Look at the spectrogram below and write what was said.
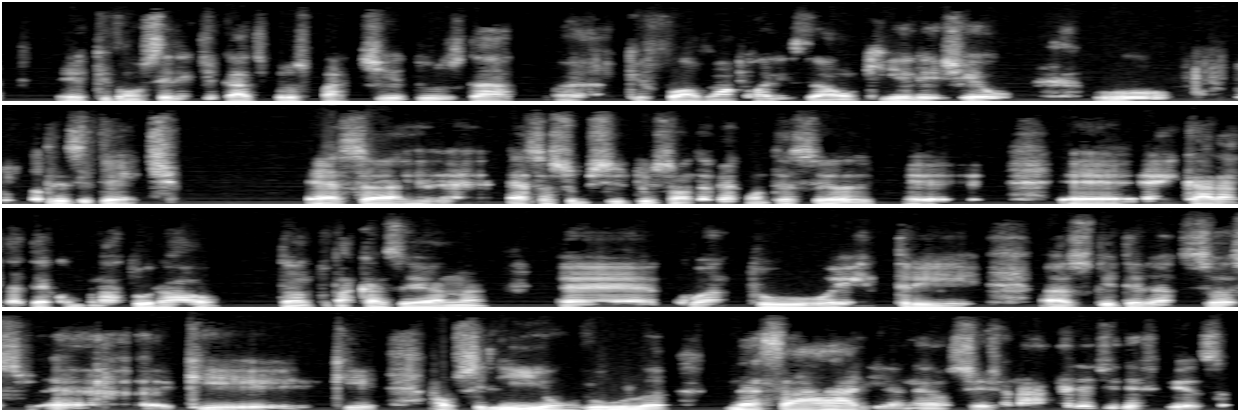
uh, que vão ser indicados pelos partidos da, que formam a coalizão que elegeu o, o presidente. Essa, essa substituição deve acontecer, é, é, é encarada até como natural, tanto na caserna é, quanto entre as lideranças é, que, que auxiliam Lula nessa área, né, ou seja, na área de defesa.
